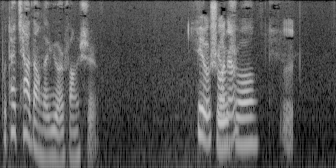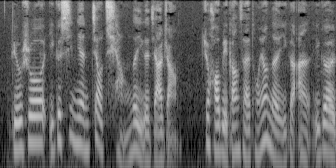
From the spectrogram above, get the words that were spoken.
不太恰当的育儿方式。比比如说呢？如说，嗯，比如说一个信念较强的一个家长，就好比刚才同样的一个案一个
